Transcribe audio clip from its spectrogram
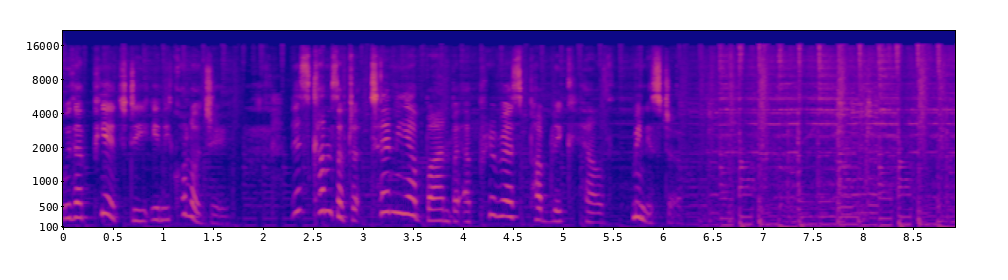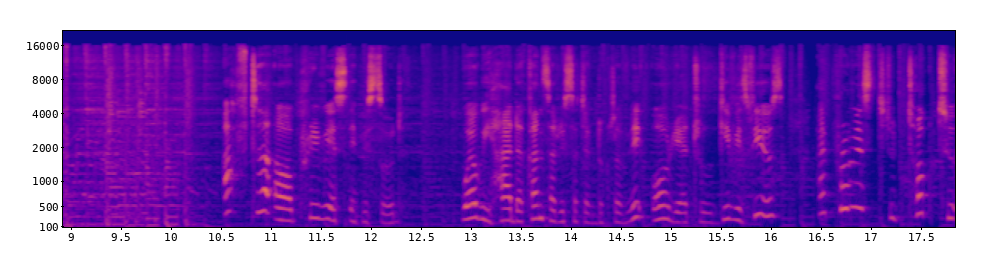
with a PhD in ecology. This comes after a 10 year ban by a previous public health minister. After our previous episode, where we had a cancer researcher, Dr. Vic Oria, to give his views, I promised to talk to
